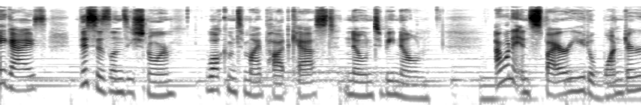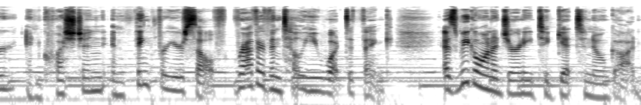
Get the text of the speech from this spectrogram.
Hey guys, this is Lindsay Schnorr. Welcome to my podcast, Known to Be Known. I want to inspire you to wonder and question and think for yourself rather than tell you what to think as we go on a journey to get to know God.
